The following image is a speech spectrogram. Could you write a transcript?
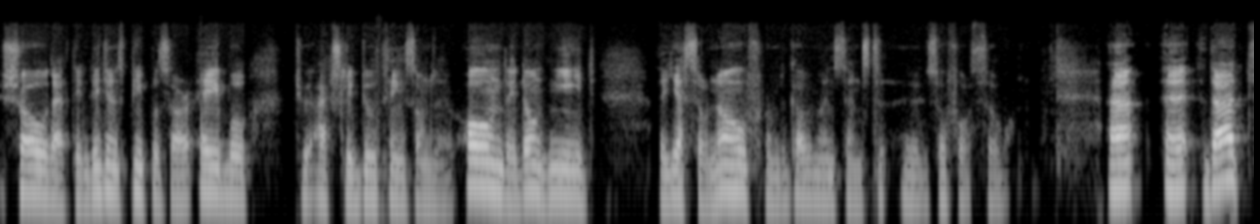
show that the indigenous peoples are able to actually do things on their own. They don't need the yes or no from the governments and uh, so forth, so on. Uh, uh, that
